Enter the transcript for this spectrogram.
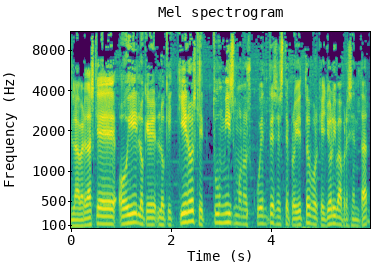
La verdad es que hoy lo que, lo que quiero es que tú mismo nos cuentes este proyecto, porque yo lo iba a presentar,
